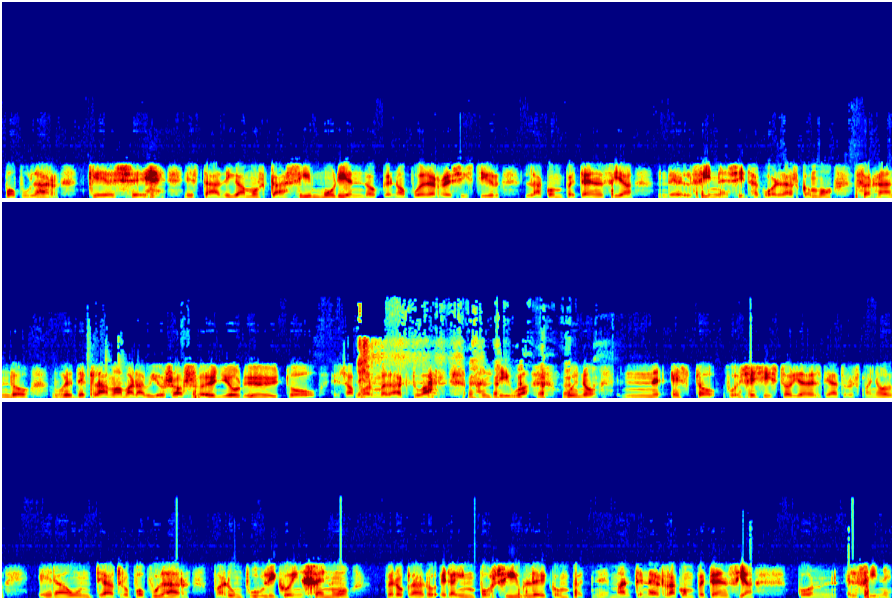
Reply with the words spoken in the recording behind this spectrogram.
popular que se está, digamos, casi muriendo, que no puede resistir la competencia del cine. Si te acuerdas como Fernando pues, declama maravillosa, señorito, esa forma de actuar antigua. Bueno, mm, esto pues es historia del teatro español, era un teatro popular para un público ingenuo, pero claro, era imposible eh, mantener la competencia con el cine.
